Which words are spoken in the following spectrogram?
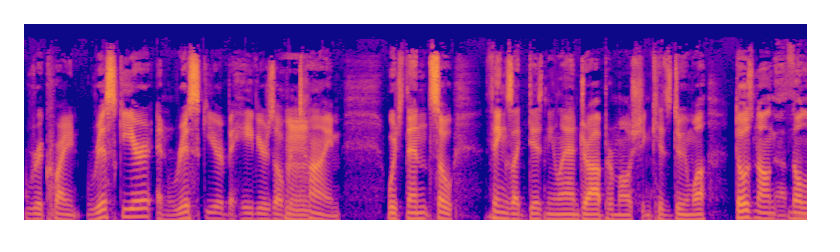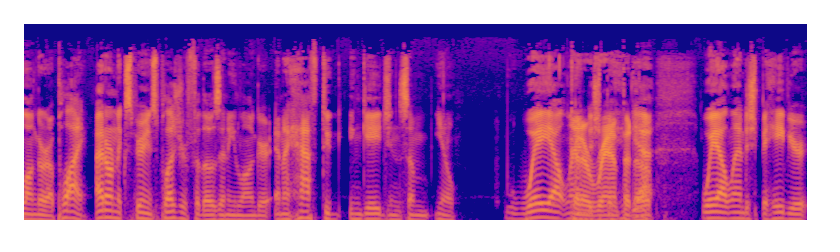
requiring riskier and riskier behaviors over hmm. time, which then so things like Disneyland job promotion, kids doing well, those no, no longer apply. I don't experience pleasure for those any longer, and I have to engage in some you know way outlandish ramp beha- it yeah, up. way outlandish behavior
